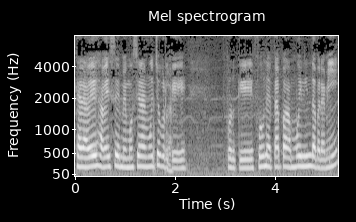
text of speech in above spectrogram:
que a la vez a veces me emocionan mucho porque, porque fue una etapa muy linda para mí.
